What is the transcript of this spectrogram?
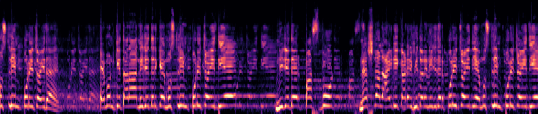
মুসলিম পরিচয় দেয়। এমনকি তারা নিজেদেরকে মুসলিম পরিচয় দিয়ে নিজেদের পাসপোর্ট, ন্যাশনাল আইডি কার্ডের ভিতরে নিজেদের পরিচয় দিয়ে, মুসলিম পরিচয় দিয়ে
